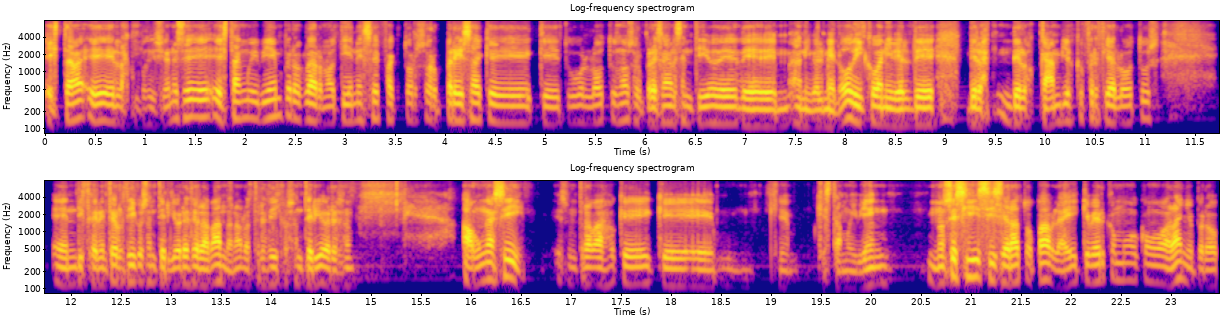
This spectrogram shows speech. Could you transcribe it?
Está, eh, las composiciones eh, están muy bien, pero claro, no tiene ese factor sorpresa que, que tuvo Lotus, ¿no? Sorpresa en el sentido de, de- a nivel melódico, a nivel de, de, los cambios que ofrecía Lotus en diferentes los discos anteriores de la banda, ¿no? Los tres discos anteriores. ¿no? Aún así, es un trabajo que, que, que- está muy bien. No sé si, si será topable, hay que ver cómo, cómo va el año, pero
